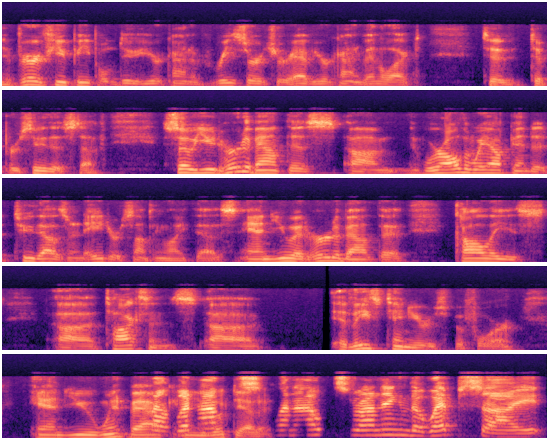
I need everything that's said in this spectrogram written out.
Very few people do your kind of research or have your kind of intellect to to pursue this stuff. So you'd heard about this. Um, we're all the way up into 2008 or something like this, and you had heard about the Coley's uh, toxins uh, at least 10 years before, and you went back well, and you I looked was, at it. When I was running the website,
